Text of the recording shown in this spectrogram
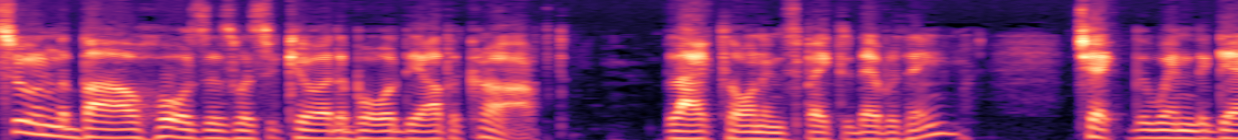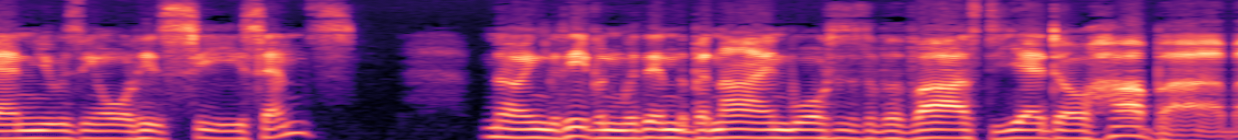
Soon the bow hawsers were secured aboard the other craft. Blackthorne inspected everything, checked the wind again using all his sea sense, knowing that even within the benign waters of the vast Yedo harbour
